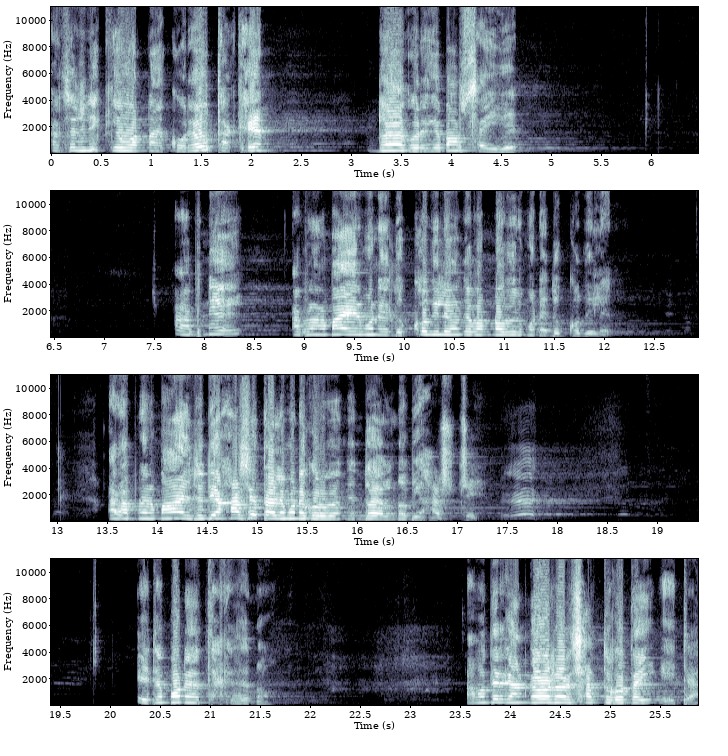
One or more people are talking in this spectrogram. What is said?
কাছে যদি কেউ অন্যায় করেও থাকেন, দয়া করে গিয়ে মাপ চাইবেন। আপনি আপনার মায়ের মনে দুঃখ দিলেন, যেমন নবীর মনে দুঃখ দিলেন। আর আপনার মায় যদি হাসে, তাহলে মনে করবেন যে দয়াল নবী হাসছে। এটা মনে থাকে যেন। আমাদের গান গাওয়াটার সার্থকতাই এইটা।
